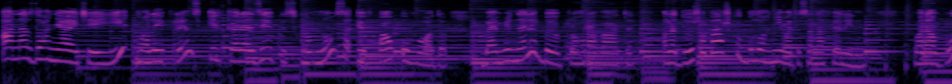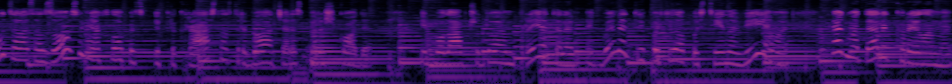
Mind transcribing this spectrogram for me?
А наздоганяючи її, малий принц кілька разів підсковнувся і впав у воду. Бембі не любив програвати, але дуже важко було гніватися на Фелін. Вона буцалася зовсім як хлопець і прекрасно стрибала через перешкоди. І була б чудовим приятелем, якби не тріпотіла постійно віями, як метелик крилами,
